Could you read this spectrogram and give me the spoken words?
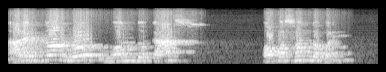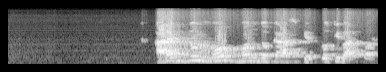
আরেকদল লোক মন্দ কাজ অপছন্দ করে। আরেকদল লোক মন্দ কাজকে প্রতিবাদ করে।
